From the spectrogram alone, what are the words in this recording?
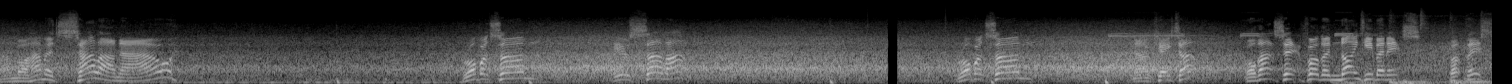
And Mohamed Salah now. Robertson. Here's Salah. Robertson. Now Keita. Well, that's it for the 90 minutes. But this...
